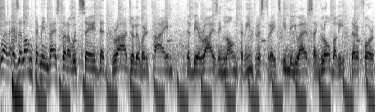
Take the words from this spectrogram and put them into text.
Well, as a long term investor, I would say that gradually over time there'll be a rise in long term interest rates in the US and globally. Therefore,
